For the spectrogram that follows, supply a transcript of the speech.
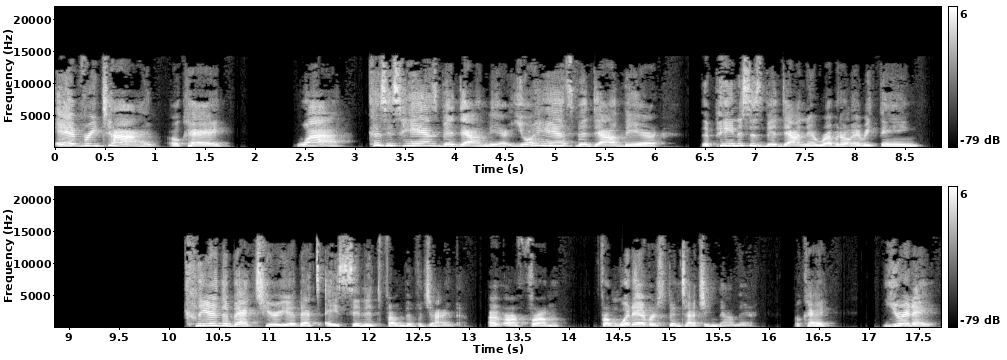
every time. Okay. Why? Because his hand's been down there. Your hand's been down there. The penis has been down there, rubbing on everything. Clear the bacteria that's ascended from the vagina or, or from from whatever's been touching down there. Okay. Urinate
